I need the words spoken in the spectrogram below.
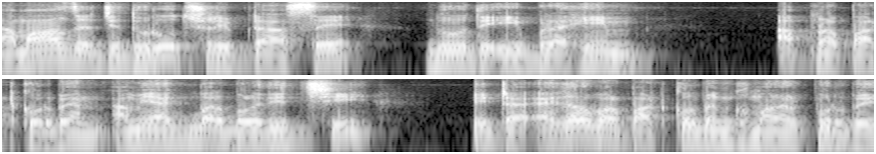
নামাজের যে দুরুদ শরীফটা আছে, দুরুদ ইব্রাহিম, আপনারা পাঠ করবেন। আমি একবার বলে দিচ্ছি, এটা এগারো বার পাঠ করবেন ঘুমানোর পূর্বে।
